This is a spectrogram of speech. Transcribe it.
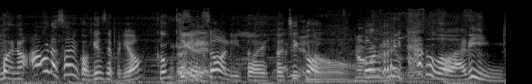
Bueno, ahora ¿saben con quién se peleó? ¿Con quién? Es insólito esto, chicos. No. Con Ricardo Darín. No,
